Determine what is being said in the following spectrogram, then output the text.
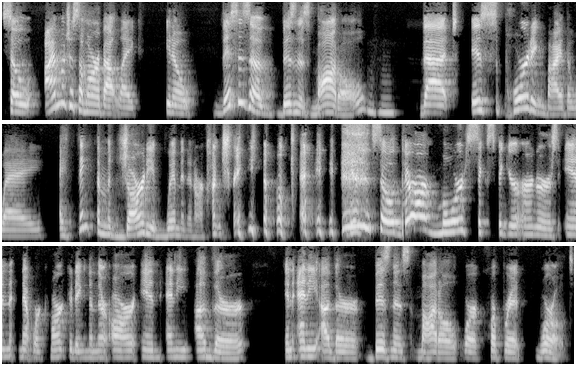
So I'm just more about like, you know, this is a business model mm-hmm. that is supporting, by the way, I think the majority of women in our country. okay. Yeah. So there are more six figure earners in network marketing than there are in any other in any other business model or corporate world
